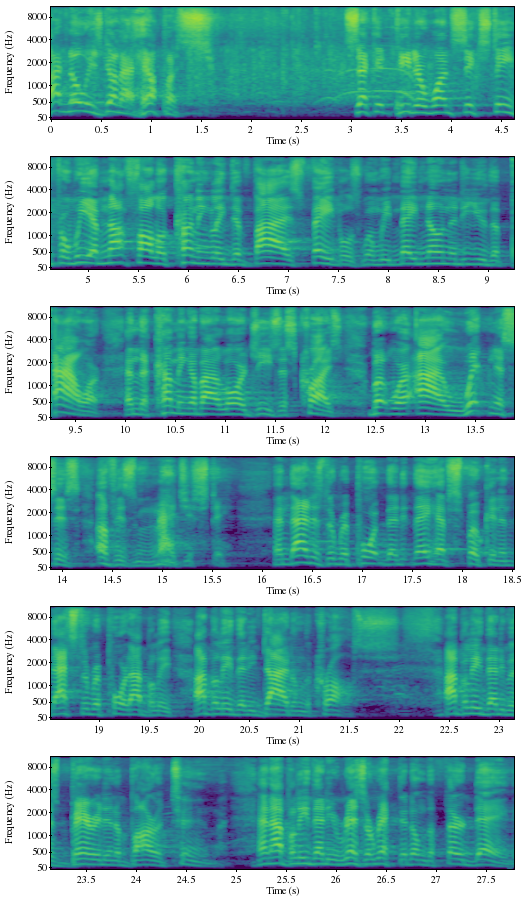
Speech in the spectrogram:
I know He's going to help us. 2 Peter 1:16 for we have not followed cunningly devised fables when we made known unto you the power and the coming of our Lord Jesus Christ but were eyewitnesses of his majesty. And that is the report that they have spoken, and that's the report I believe. I believe that he died on the cross. I believe that he was buried in a borrowed tomb. And I believe that he resurrected on the third day.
